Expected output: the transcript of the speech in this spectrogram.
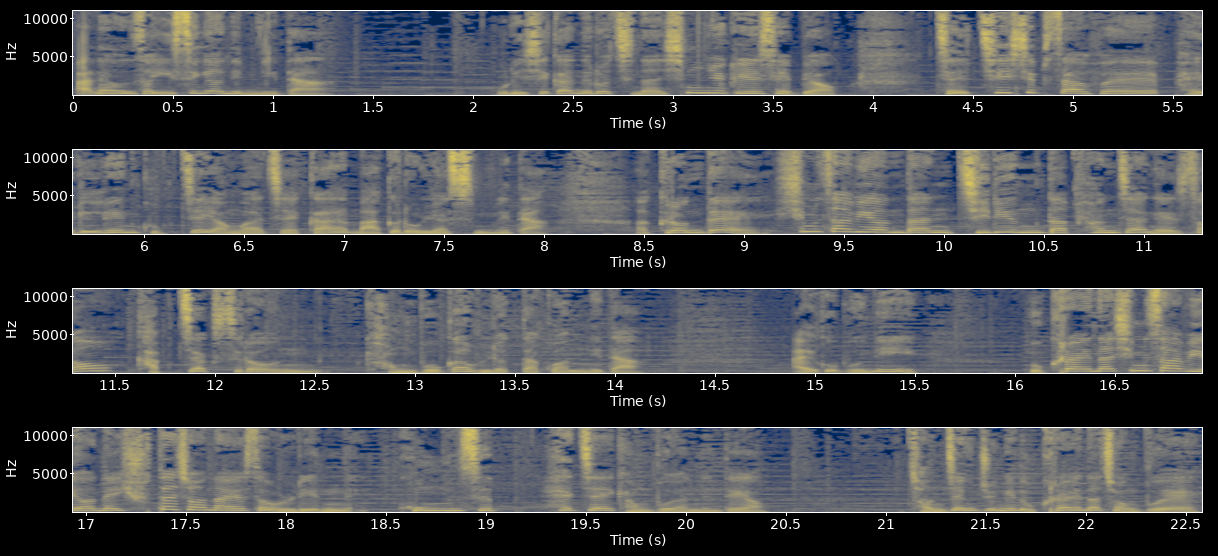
아나운서 이승현입니다. 우리 시간으로 지난 16일 새벽 제74회 베를린 국제영화제가 막을 올렸습니다. 아, 그런데 심사위원단 질의응답 현장에서 갑작스러운 경보가 울렸다고 합니다. 알고 보니 우크라이나 심사위원회 휴대전화에서 울린 공습 해제 경보였는데요. 전쟁 중인 우크라이나 정부의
